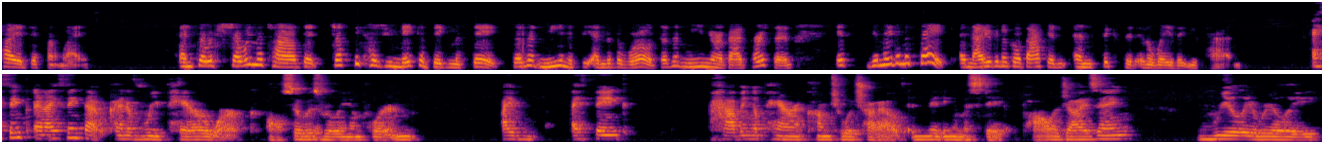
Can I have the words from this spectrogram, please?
try a different way. And so it's showing the child that just because you make a big mistake doesn't mean it's the end of the world, doesn't mean you're a bad person. It's you made a mistake and now you're going to go back and, and fix it in a way that you can. I think, and I think that kind of repair work also is really important. I, I think having a parent come to a child, admitting a mistake, apologizing, really, really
